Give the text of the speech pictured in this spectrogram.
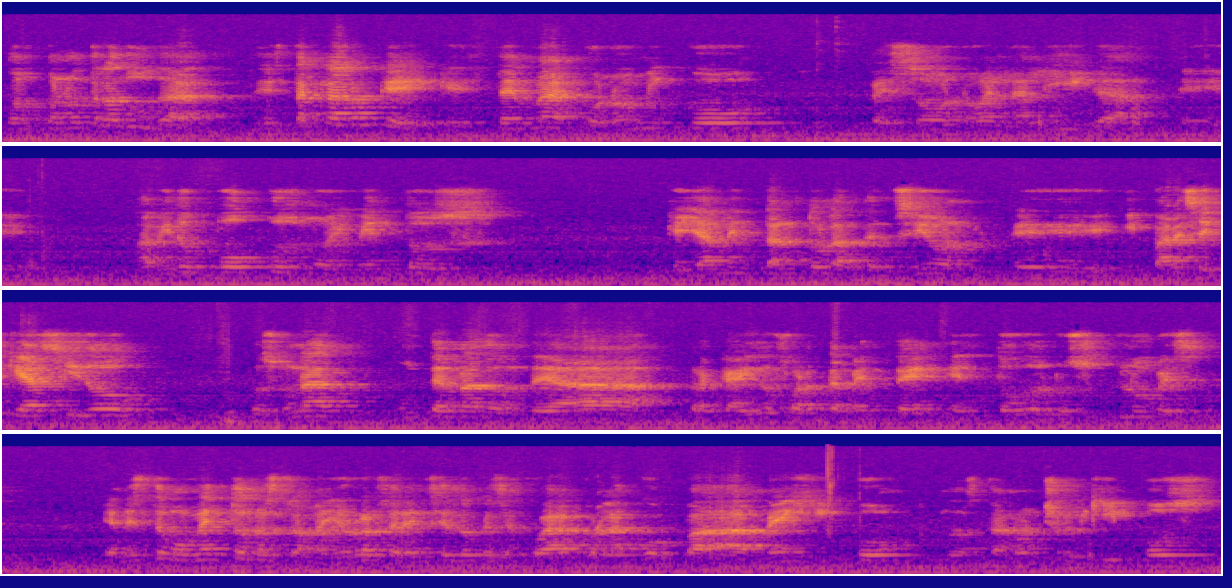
con, con, otra duda. Está claro que, que el tema económico pesó ¿no? en la liga, ha habido pocos movimientos que llamen tanto la atención eh, y parece que ha sido pues una, un tema donde ha recaído fuertemente en todos los clubes. En este momento nuestra mayor referencia es lo que se juega con la Copa México, donde están ocho equipos,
